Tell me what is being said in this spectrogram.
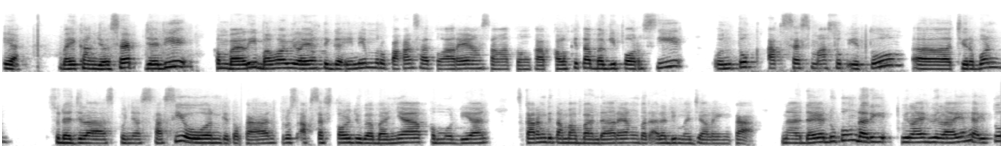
Ya, baik Kang Joseph. Jadi kembali bahwa wilayah tiga ini merupakan satu area yang sangat lengkap. Kalau kita bagi porsi untuk akses masuk itu uh, Cirebon sudah jelas punya stasiun gitu kan, terus akses tol juga banyak, kemudian sekarang ditambah bandara yang berada di Majalengka. Nah, daya dukung dari wilayah-wilayah yaitu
